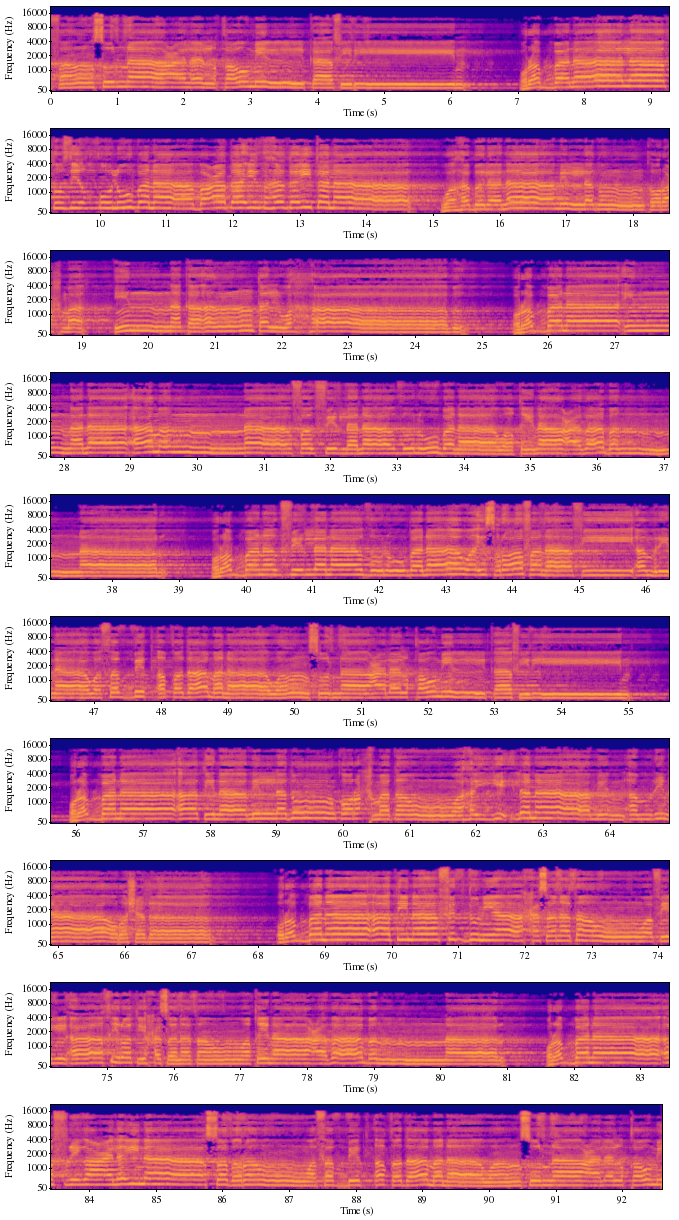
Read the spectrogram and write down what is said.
فانصرنا على القوم الكافرين. ربنا لا تزغ قلوبنا بعد إذ هديتنا وهب لنا من لدنك رحمة إنك أنت الوهاب. ربنا إننا آمنا فاغفر لنا ذنوبنا وقنا عذاب النار. ربنا اغفر لنا ذنوبنا وإسرافنا في أمرنا وثبت أقدامنا وانصرنا على القوم الكافرين. ربنا آتنا من لدنك رحمة وهيئ لنا من أمرنا رشدا. ربنا آتنا في الدنيا حسنة وفي الآخرة حسنة وقنا عذاب النار. ربنا أفرغ علينا صبرا وثبت أقدامنا وانصرنا على القوم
